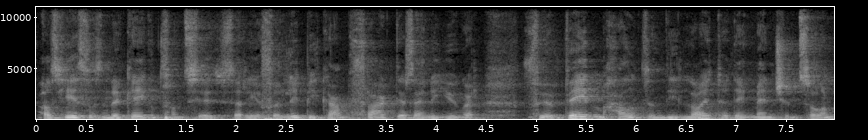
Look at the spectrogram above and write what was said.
Als Jesus in der Gegend von Caesarea Philippi kam, fragt er seine Jünger, für wem halten die Leute den Menschensohn?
